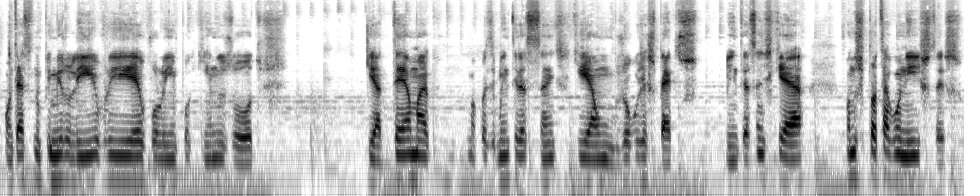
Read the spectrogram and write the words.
Acontece no primeiro livro e evolui um pouquinho nos outros. Que é até uma, uma coisa bem interessante, que é um jogo de aspectos bem interessante, que é quando os protagonistas,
